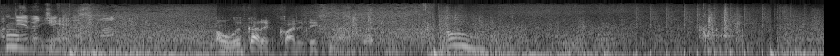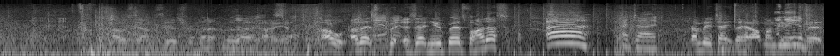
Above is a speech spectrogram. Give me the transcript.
I'm damaging oh, this one. Oh, we've got a, quite a decent amount of wood. Oh, I was downstairs for a minute. And then No, I, oh yeah. Oh, oh, that's Damn it. is that new birds behind us? ah, I died. Somebody take the helm. I'm I getting need the a bird.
